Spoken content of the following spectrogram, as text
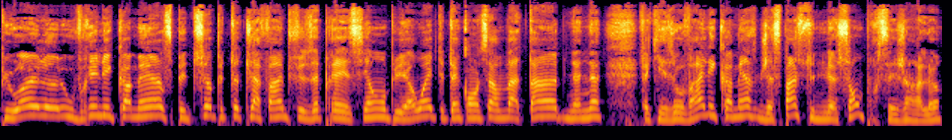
puis ouais, là, ouvrez les commerces, puis tout ça, puis toute la femme faisait pression, puis ah ouais, t'es un conservateur, puis nan, Fait qu'ils ont ouvert les commerces. J'espère que c'est une leçon pour ces gens-là,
